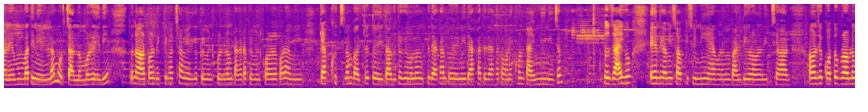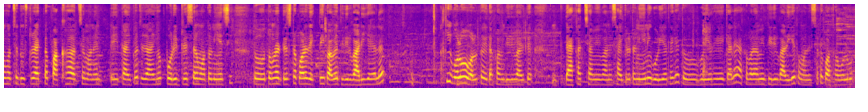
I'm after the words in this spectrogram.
মানে মোমবাতি নিয়ে নিলাম, ওর চার নম্বরে এ দিয়ে। তো নেওয়ার পরে দেখতে পাচ্ছি আমি এদিকে পেমেন্ট করে দিলাম, টাকাটা পেমেন্ট করার পরে আমি ক্যাব খুঁজছিলাম বার্থডে তো এই দাদুটাকে বললাম, একটু দেখান। তো এমনি দেখাতে দেখাতে অনেকক্ষণ টাইম নিয়ে নিয়েছে। তো যাই হোক, এখান থেকে আমি সব কিছু নিয়ে এখন আমি বাড়ি থেকে রওনা দিচ্ছি। আর আমার যে কত প্রবলেম হচ্ছে, দুষ্টুর একটা পাখা আছে মানে এই টাইপের যাই হোক পরি ড্রেসের মতো নিয়েছি। তো তোমরা ড্রেসটা পরে দেখতেই পাবে, দিদির বাড়ি গেলে। কি বলব বলতো? এই দেখো আমি দিদির বাড়িতে দেখাচ্ছি, আমি মানে সাইকেলটা নিয়ে নিই গড়িয়া থেকে। তো গড়িয়া থেকে গেলে একেবারে আমি দিদির বাড়ি গিয়ে তোমাদের সাথে কথা বলব।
